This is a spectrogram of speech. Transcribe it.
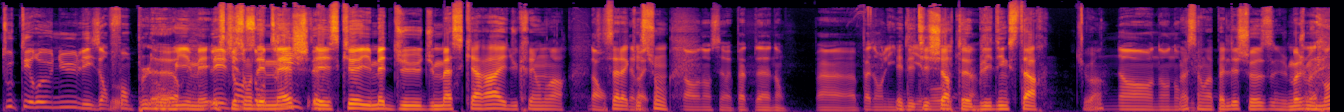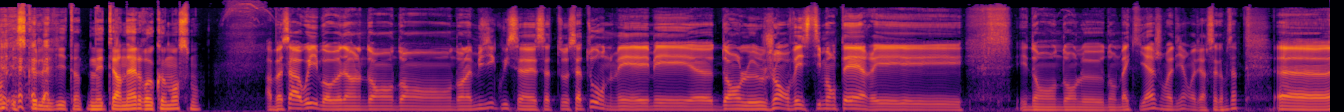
Tout est revenu, les enfants pleurent. oui, mais est-ce qu'ils ont des mèches et est-ce qu'ils mettent du, du mascara et du crayon noir? C'est ça la vrai. question. Non, non, c'est vrai, pas, euh, non, pas, pas dans l'indie. Et des t-shirts Bleeding Star, tu vois? Non, non, non. Moi, ça me rappelle des choses. Moi, je me demande, est-ce que la vie est un éternel recommencement? Ah bah ça oui, bon, bah, dans, dans, dans, dans la musique oui ça, ça, tourne, mais, mais euh, dans le genre vestimentaire et, et dans, dans, le, dans le maquillage on va dire, on va dire ça comme ça, euh,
